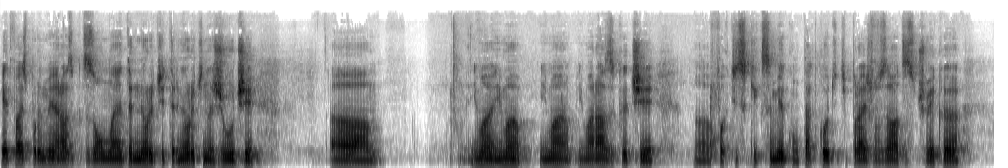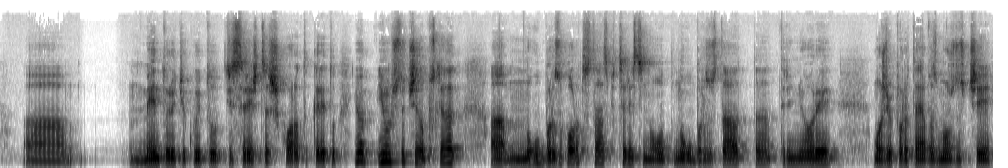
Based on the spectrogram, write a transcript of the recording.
Е, това е според мен разликата за онлайн треньорите и треньорите на живо, че а, има, има, има, има разлика, че фактически самия контакт, който ти правиш в залата с човека, а, менторите, които ти срещаш, хората, където... Има, имам чувство, че напоследък а, много бързо хората стават специалисти, много, много бързо стават а, треньори. Може би поради тази възможност, че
